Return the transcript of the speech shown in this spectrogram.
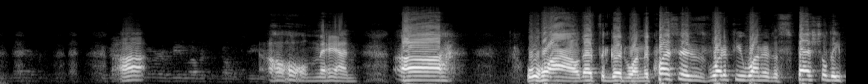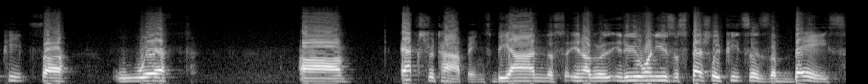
Is that Uh, order meat lovers with double cheese? Oh man, uh, wow, that's a good one. The question is, what if you wanted a specialty pizza with uh, extra toppings beyond the? In other words, you want to use the specialty pizza as the base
